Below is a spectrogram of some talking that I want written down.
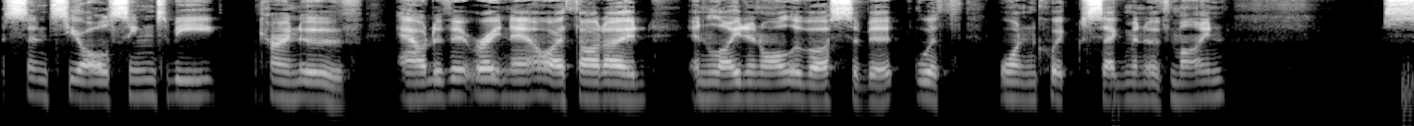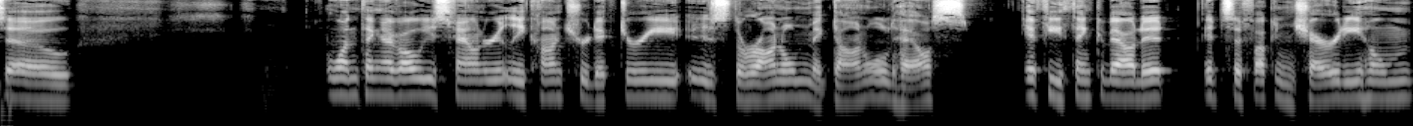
since y'all seem to be kind of out of it right now, I thought I'd enlighten all of us a bit with one quick segment of mine. So, one thing I've always found really contradictory is the Ronald McDonald House. If you think about it, it's a fucking charity home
